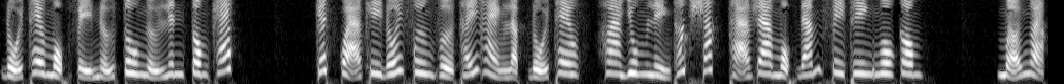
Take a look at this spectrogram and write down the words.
đuổi theo một vị nữ tu ngự linh tôn khác. Kết quả khi đối phương vừa thấy Hàng Lập đuổi theo, Hoa Dung liền thất sắc thả ra một đám phi thiên ngô công. Mở ngoặt.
